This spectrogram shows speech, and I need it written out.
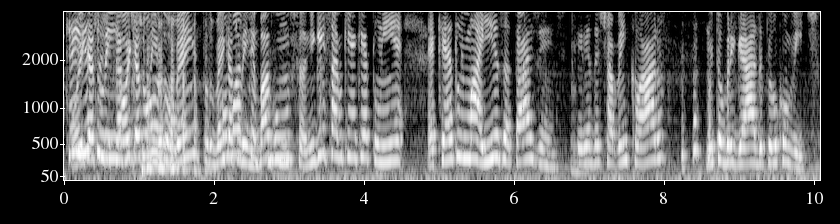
Que Oi, isso, Kathleen. Gente, Oi, Kathleen. Tudo bem? Tudo bem, Como Kathleen? Assim, bagunça. Ninguém sabe quem é Kathleen. É Kathleen Maísa, tá, gente? Queria deixar bem claro. Muito obrigada pelo convite.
